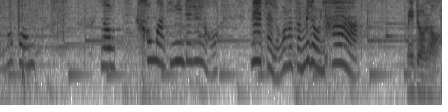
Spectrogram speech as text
มพ่อพรหมเราเข้ามาที่นี่ได้ด้วยเหรอ แน่ใจเหรอว่าเราจะไม่โดนฆ่า ไม่โดนหรอก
